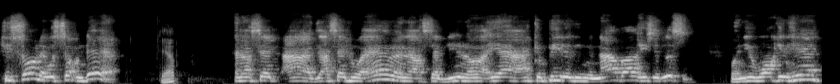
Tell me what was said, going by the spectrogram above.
he saw there was something there. Yep. And I said, I, I said who I am. And I said, you know, yeah, I competed in the NABBA. He said, listen, when you walk in here,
